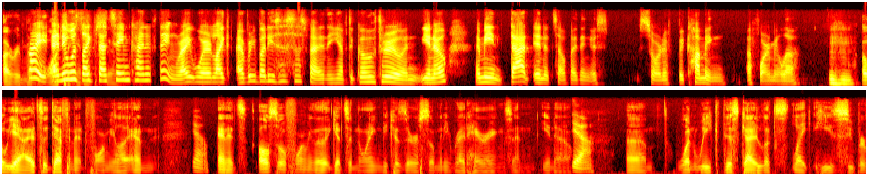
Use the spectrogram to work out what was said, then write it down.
I remember. right and it was an like that same kind of thing right where like everybody's a suspect and then you have to go through and you know i mean that in itself i think is sort of becoming a formula Mhm. Oh yeah, it's a definite formula, and Yeah. and it's also a formula that gets annoying because there are so many red herrings, and you know, yeah um, one week this guy looks like he's super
